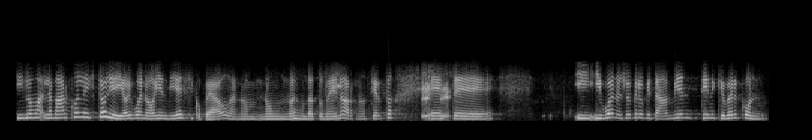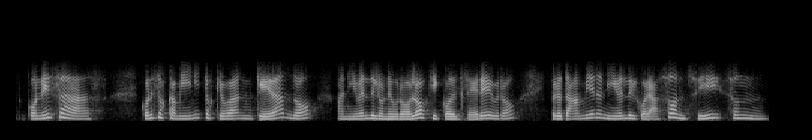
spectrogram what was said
y lo, la marcó en la historia. Y hoy bueno hoy en día es psicopedagoga no no no es un dato menor no es cierto este y, y bueno yo creo que también tiene que ver con con esas con esos caminitos que van quedando a nivel de lo neurológico del cerebro pero también a nivel del corazón sí son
